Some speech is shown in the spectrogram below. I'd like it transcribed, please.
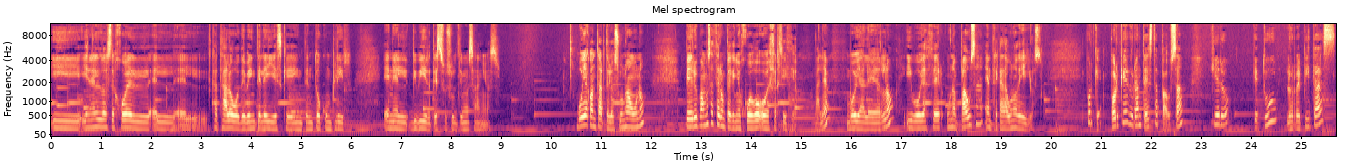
Y, en él nos dejó el, el, catálogo de 20 leyes que intentó cumplir en el vivir de sus últimos años. Voy a contártelos uno a uno, pero vamos a hacer un pequeño juego o ejercicio, ¿vale? Voy a leerlo y voy a hacer una pausa entre cada uno de ellos. ¿Por qué? Porque durante esta pausa quiero que tú lo repitas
